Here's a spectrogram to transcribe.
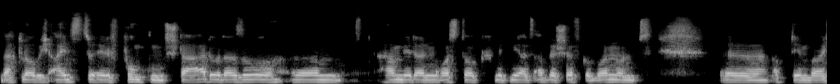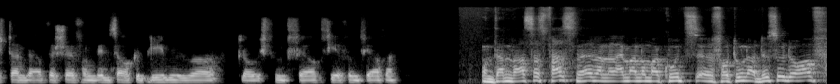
nach, glaube ich, eins zu elf Punkten Start oder so, ähm, haben wir dann Rostock mit mir als Abwehrchef gewonnen und äh, ab dem war ich dann der Abwehrchef und bin es auch geblieben über, glaube ich, fünf Jahre, vier, fünf Jahre. Und dann war es das fast, ne? Dann einmal nochmal kurz äh, Fortuna Düsseldorf.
